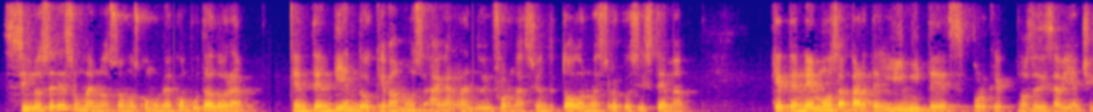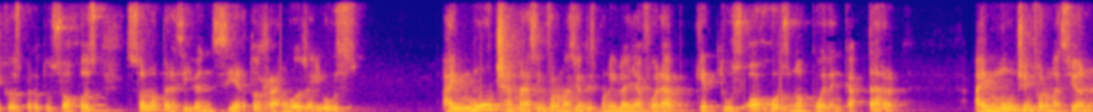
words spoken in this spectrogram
Si los seres humanos somos como una computadora, entendiendo que vamos agarrando información de todo nuestro ecosistema, que tenemos aparte límites, porque no sé si sabían chicos, pero tus ojos solo perciben ciertos rangos de luz. Hay mucha más información disponible allá afuera que tus ojos no pueden captar. Hay mucha información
